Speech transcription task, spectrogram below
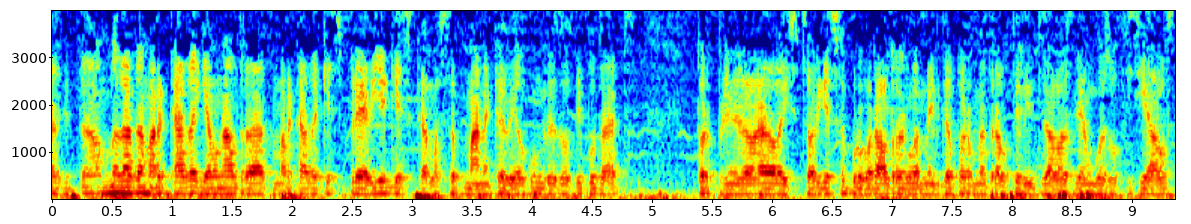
has dit una data marcada, hi ha una altra data marcada que és prèvia, que és que la setmana que ve al Congrés dels Diputats per primera vegada a la història s'aprovarà el reglament que permetrà utilitzar les llengües oficials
